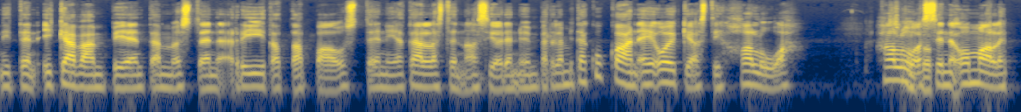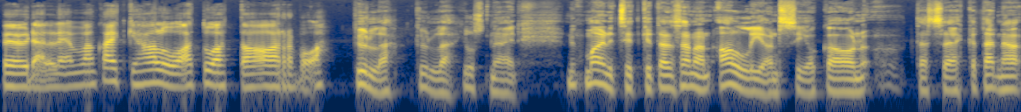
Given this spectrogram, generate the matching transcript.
niiden ikävämpien tämmöisten riitatapausten ja tällaisten asioiden ympärillä, mitä kukaan ei oikeasti halua, halua sinne omalle pöydälleen, vaan kaikki haluaa tuottaa arvoa. Kyllä, kyllä, just näin. Nyt mainitsitkin tämän sanan allianssi, joka on tässä ehkä tänä,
